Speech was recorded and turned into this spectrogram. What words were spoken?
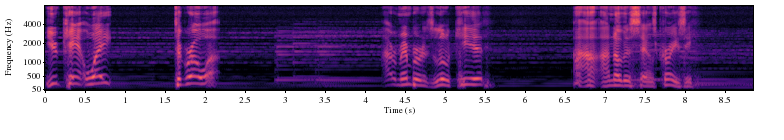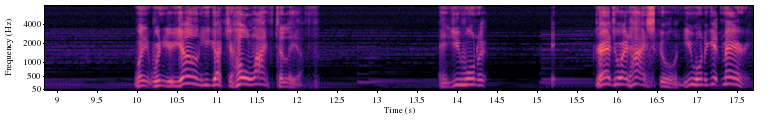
you can't wait to grow up. I remember as a little kid, I, I know this sounds crazy. When, when you're young, you got your whole life to live. And you want to graduate high school and you want to get married.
